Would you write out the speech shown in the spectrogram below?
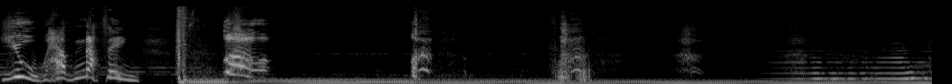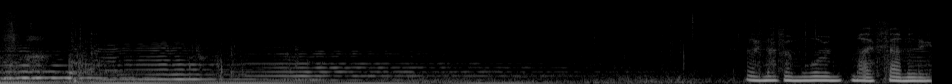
you have nothing! I never mourned my family.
